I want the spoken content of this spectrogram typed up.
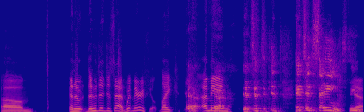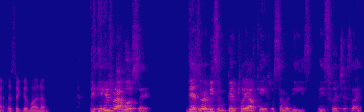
Um, and who, who they just add? Whit Merrifield. Like, yeah, I mean, yeah. it's, it's it's it's insane, Steve. Yeah, that's a good lineup. Here's what I will say: there's going to be some good playoff games with some of these these switches. Like,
